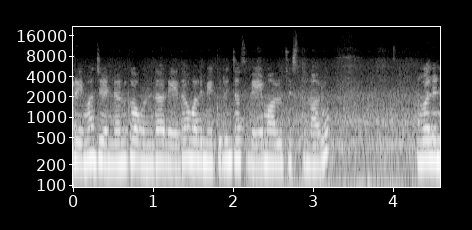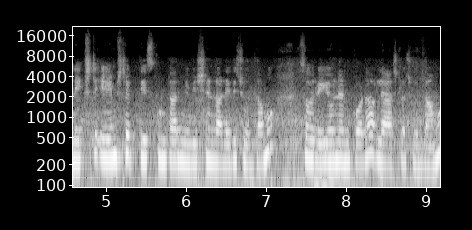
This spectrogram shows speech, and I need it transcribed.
ప్రేమ జెన్యున్గా ఉందా లేదా? వాళ్ళు మీ గురించి అసలు ఏం ఆలోచిస్తున్నారు? వాళ్ళు నెక్స్ట్ ఏం స్టెప్ తీసుకుంటారు మీ విషయంలో అనేది చూద్దాము. సో రియూనియన్ కూడా లాస్ట్లో చూద్దాము.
